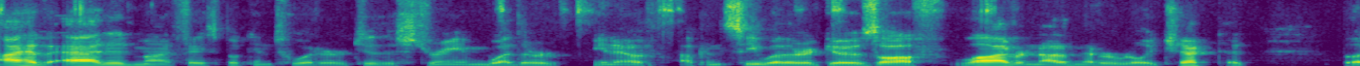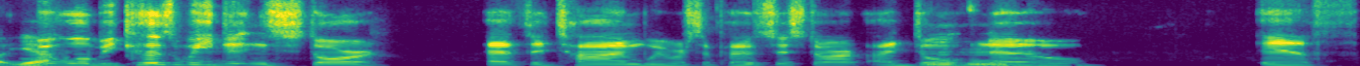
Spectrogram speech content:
I have added my Facebook and Twitter to the stream, whether you know I can see whether it goes off live or not. I've never really checked it, but yeah, Well, because we didn't start at the time we were supposed to start, I don't Mhm. know if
